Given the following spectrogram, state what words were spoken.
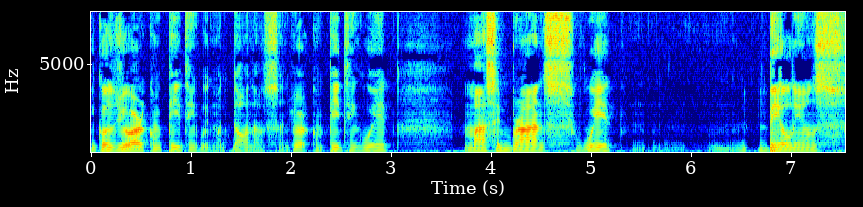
because you are competing with McDonald's and you are competing with massive brands with billions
